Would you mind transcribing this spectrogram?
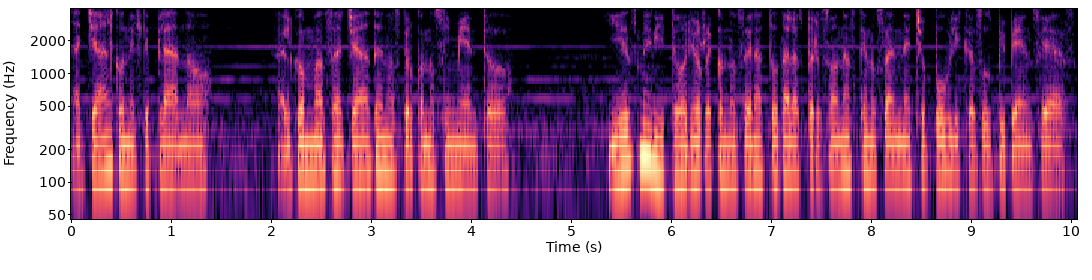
Hay algo en este plano, algo más allá de nuestro conocimiento. Y es meritorio reconocer a todas las personas que nos han hecho públicas sus vivencias.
